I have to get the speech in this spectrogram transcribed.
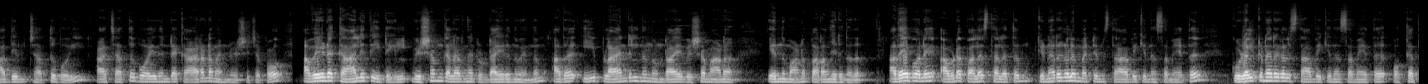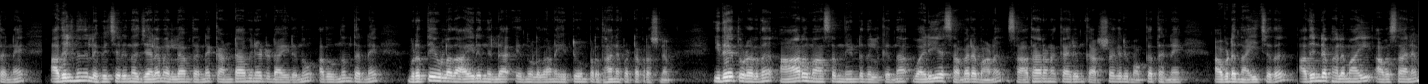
ആദ്യം ചത്തുപോയി. ആ ചത്തുപോയതിന്റെ കാരണം അന്വേഷിച്ചപ്പോൾ അവയുടെ കാലിത്തീറ്റയിൽ വിഷം കലർന്നിട്ടുണ്ടായിരുന്നുവെന്നും അത് ഈ പ്ലാന്റിൽ നിന്നുണ്ടായ വിഷമാണ് എന്നുമാണ് പറഞ്ഞിരുന്നത്. അതേപോലെ അവിടെ പല സ്ഥലത്തും കിണറുകളും മറ്റും സ്ഥാപിക്കുന്ന സമയത്ത് കുഴൽക്കിണറുകൾ സ്ഥാപിക്കുന്ന സമയത്ത് ഒക്കെ തന്നെ അതിൽ നിന്ന് ലഭിച്ചിരുന്ന ജലമെല്ലാം തന്നെ കണ്ടാമിനേറ്റഡ് ആയിരുന്നു. അതൊന്നും തന്നെ വൃത്തിയുള്ളതായിരുന്നില്ല എന്നുള്ളതാണ് ഏറ്റവും പ്രധാനപ്പെട്ട പ്രശ്നം. ഇതേ തുടർന്ന് ആറുമാസം നീണ്ടു നിൽക്കുന്ന വലിയ സമരമാണ് സാധാരണക്കാരും കർഷകരും ഒക്കെ തന്നെ അവിടെ നയിച്ചത്. അതിന്റെ ഫലമായി അവസാനം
